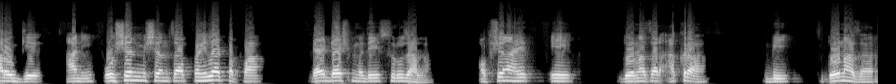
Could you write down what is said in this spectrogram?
आरोग्य आणि पोषण मिशनचा पहिला टप्पा डॅश डॅशमध्ये सुरू झाला. ऑप्शन आहेत ए दोन हजार अकरा बी दोन हजार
